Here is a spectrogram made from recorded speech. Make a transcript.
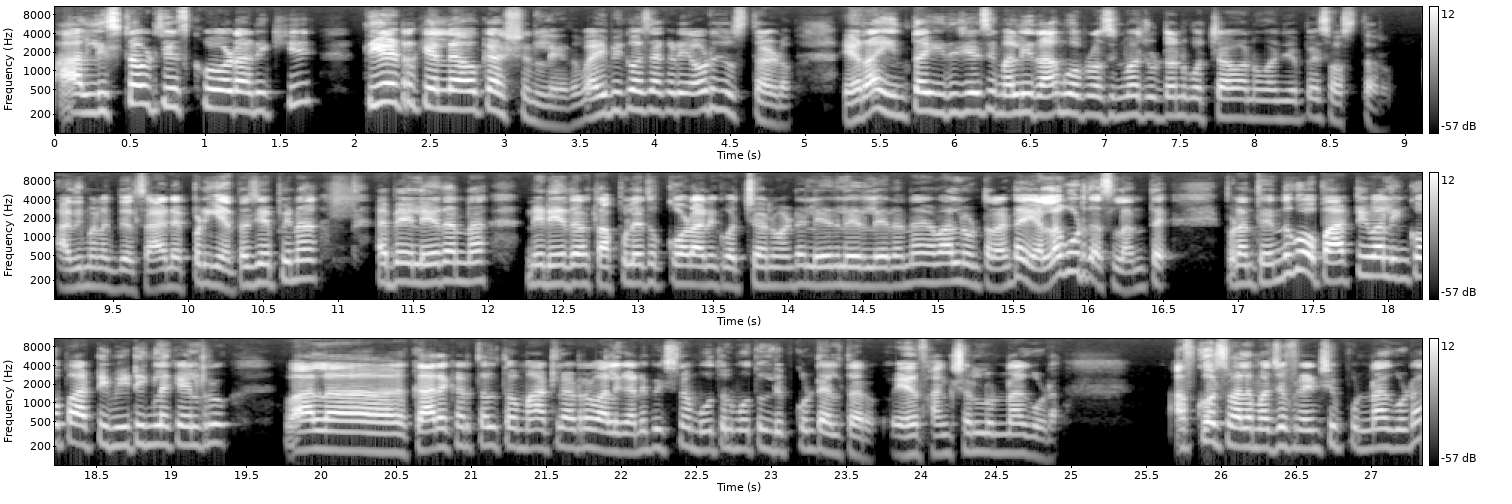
ఆ లిస్ట్ అవుట్ చేసుకోవడానికి థియేటర్కి వెళ్ళే అవకాశం లేదు. వై? బికాస్ అక్కడ ఎవడు చూస్తాడు? ఎరా ఇంత ఇది చేసి మళ్ళీ 'రామ్ గోపురం సినిమా చూడ్డానికి వచ్చావా నువ్వు అని చెప్పేసి వస్తారు. అది మనకు తెలుసు. ఆయన ఎప్పటికీ ఎంత చెప్పినా అబ్బే లేదన్నా నేనేదో తప్పులు ఎతుక్కోవడానికి వచ్చాను అంటే లేదు లేదు లేదన్నా వాళ్ళు ఉంటారు. అంటే వెళ్ళకూడదు అసలు అంతే. ఇప్పుడు అంతెందుకు ఓ పార్టీ వాళ్ళు ఇంకో పార్టీ మీటింగ్‌లకెళ్ళరు. వాళ్ళ కార్యకర్తలతో మాట్లాడరు. వాళ్ళకి అనిపించిన మూతులు మూతులు తిప్పుకుంటూ వెళ్తారు ఏ ఫంక్షన్‌లు ఉన్నా కూడా ఆఫ్‌కోర్స్ వాళ్ళ మధ్య ఫ్రెండ్‌షిప్ ఉన్నా కూడా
